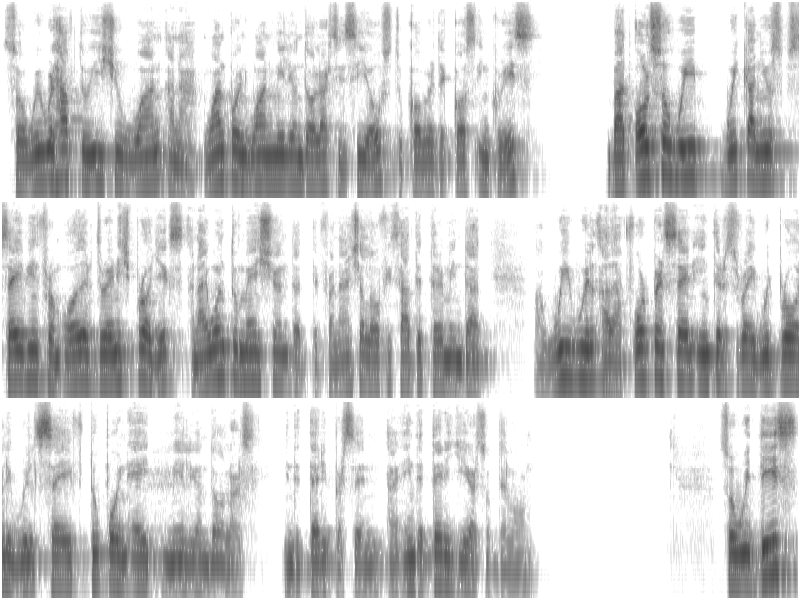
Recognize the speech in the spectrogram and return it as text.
So we will have to issue one and a $1.1 million in COs to cover the cost increase. But also we, we can use savings from other drainage projects. And I want to mention that the financial office have determined that we will, at a 4% interest rate, we probably will save $2.8 million in the 30%, uh, in the 30 years of the loan. So with this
